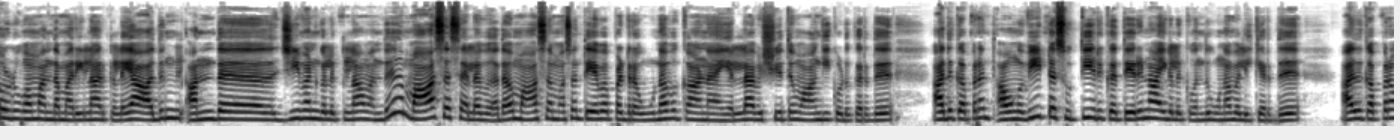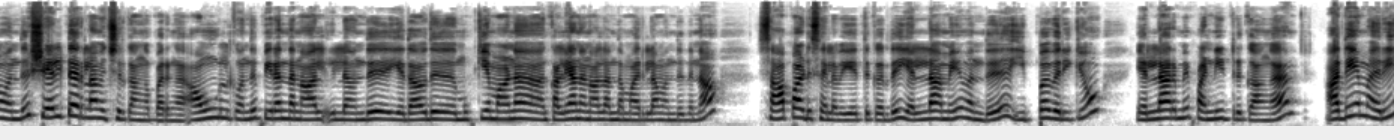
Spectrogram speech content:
தொழுவம் அந்த மாதிரிலாம் இருக்கு இல்லையா? அதுங்க அந்த ஜீவன்களுக்கெல்லாம் வந்து மாத செலவு அதாவது மாதம் மாதம் தேவைப்படுற உணவுக்கான எல்லா விஷயத்தையும் வாங்கி கொடுக்கறது. அதுக்கப்புறம் அவங்க வீட்டை சுற்றி இருக்க தெருநாய்களுக்கு வந்து உணவளிக்கிறது. அதுக்கப்புறம் வந்து ஷெல்டர்லாம் வச்சுருக்காங்க பாருங்கள் அவங்களுக்கு வந்து பிறந்த நாள் இல்லை வந்து ஏதாவது முக்கியமான கல்யாண நாள் அந்த மாதிரிலாம் வந்ததுன்னா சாப்பாடு செலவை ஏற்றுக்கிறது எல்லாமே வந்து இப்போ வரைக்கும் எல்லாருமே பண்ணிகிட்ருக்காங்க அதே மாதிரி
